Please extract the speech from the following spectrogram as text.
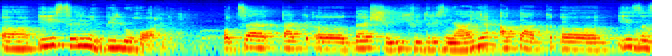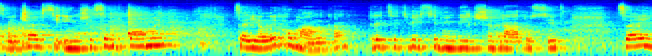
е, і сильний біль у горлі. Оце так е, дещо їх відрізняє. А так, е, і зазвичай всі інші симптоми це є лихоманка 38 і більше градусів, це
